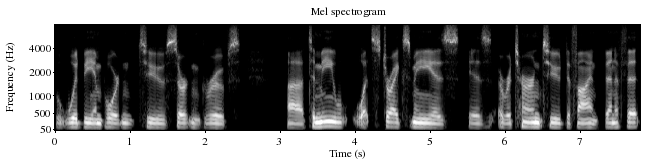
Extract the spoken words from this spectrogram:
would be important to certain groups. Uh, to me, what strikes me is is a return to defined benefit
